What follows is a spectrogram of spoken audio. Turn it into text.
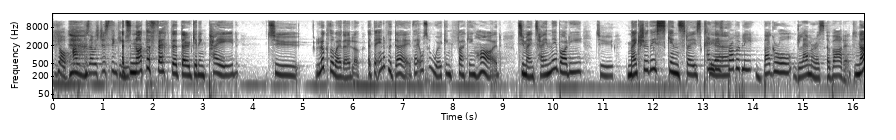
Yeah, because I was just thinking. It's not the fact that they're getting paid to look the way they look. At the end of the day, they're also working fucking hard to maintain their body, to make sure their skin stays clear. and there's probably bugger all glamorous about it. no,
